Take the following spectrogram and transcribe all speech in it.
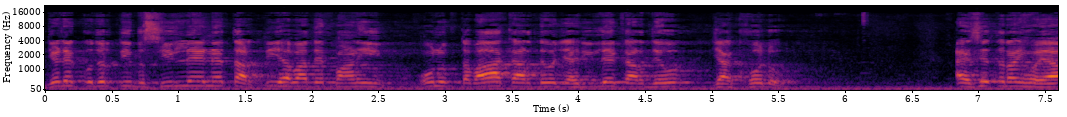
ਜਿਹੜੇ ਕੁਦਰਤੀ ਵਸੀਲੇ ਨੇ ਧਰਤੀ ਹਵਾ ਤੇ ਪਾਣੀ ਉਹਨੂੰ ਤਬਾਹ ਕਰ ਦਿਓ ਜ਼ਹਿਰੀਲੇ ਕਰ ਦਿਓ ਜਾਂ ਖੋਲੋ ਐਸੇ ਤਰ੍ਹਾਂ ਹੀ ਹੋਇਆ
